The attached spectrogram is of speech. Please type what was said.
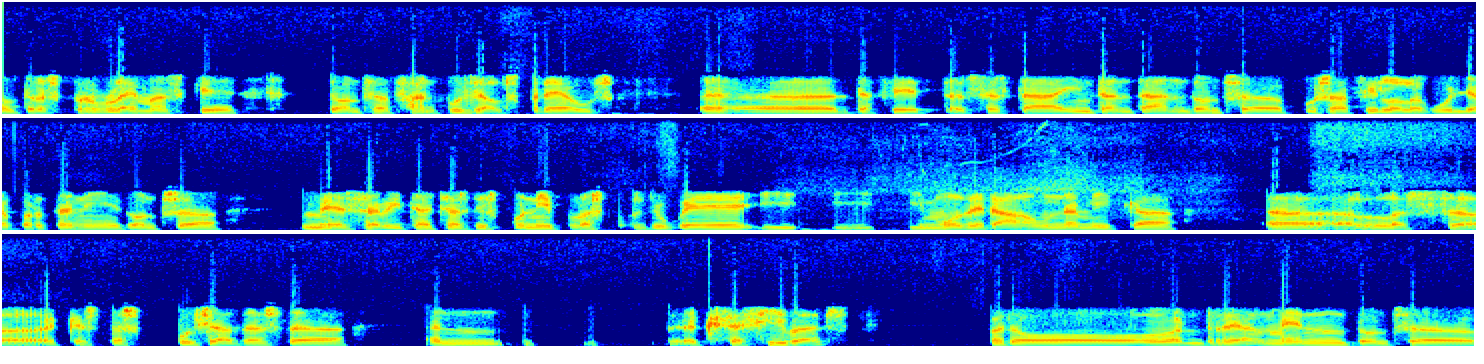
altres problemes que doncs, fan pujar els preus. Eh, de fet, s'està intentant doncs, eh, posar fil a l'agulla per tenir doncs, eh, més habitatges disponibles pel lloguer i, i, i moderar una mica eh, les, eh, aquestes pujades de, en, excessives però realment doncs, eh,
